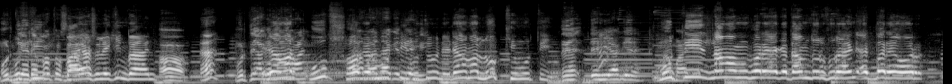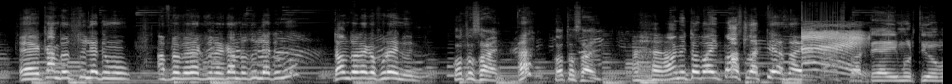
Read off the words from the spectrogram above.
মূর্তি এটা কত ভাই চাই আসলে কিনবেন। হ্যাঁ হ্যাঁ? মূর্তি আগে আমার খুব শখের মূর্তি দেখি। এটা আমার লক্ষ্মী মূর্তি। দেখি আগে মূর্তির নামামু পরে আগে দাম দর ফুরাইন একবারে ওর কান্দ তুলে দিমু। আপনাদের একজনের কান্দ তুলে দিমু। দাম দর আগে ফুরাই নুন কত চাই হ্যাঁ? কত চাই আমি তো ভাই পাঁচ লাখ টাকা চাই। বাটে এই মূর্তি হব।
